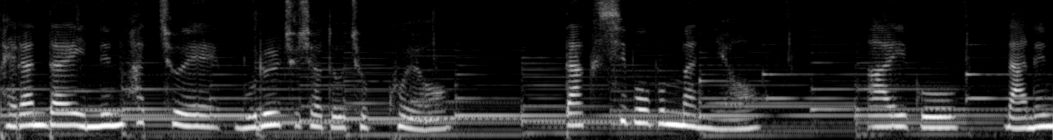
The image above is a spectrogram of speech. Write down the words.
베란다에 있는 화초에 물을 주셔도 좋고요. 딱 15분만요. 아이고, 나는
